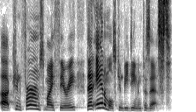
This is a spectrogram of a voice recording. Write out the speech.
uh, confirms my theory that animals can be demon possessed.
